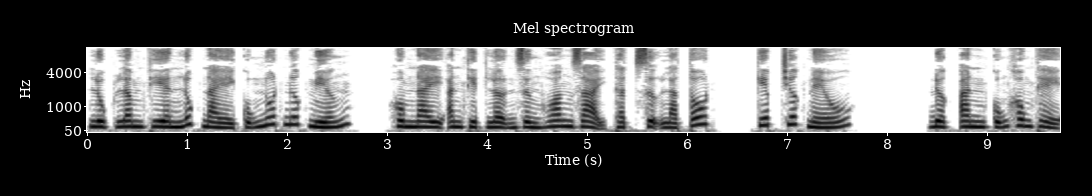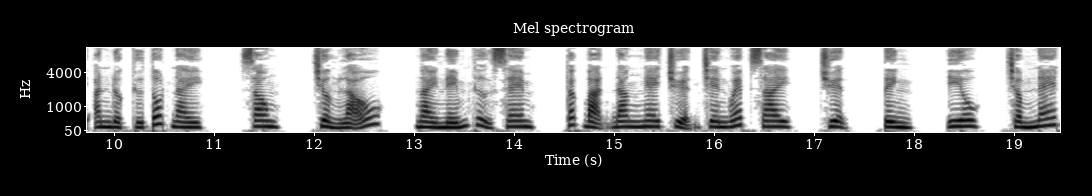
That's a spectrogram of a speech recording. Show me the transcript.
Lục Lâm Thiên lúc này cũng nuốt nước miếng, hôm nay ăn thịt lợn rừng hoang dại thật sự là tốt, kiếp trước nếu được ăn cũng không thể ăn được thứ tốt này. Xong, trưởng lão, ngài nếm thử xem, các bạn đang nghe chuyện trên website chuyện tình yêu.net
